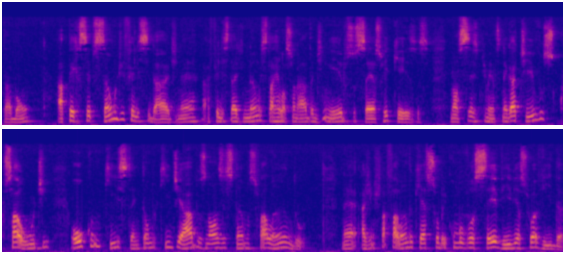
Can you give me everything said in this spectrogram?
Tá bom? a percepção de felicidade, né? A felicidade não está relacionada a dinheiro, sucesso, riquezas. Nossos sentimentos negativos, saúde ou conquista. Então, do que diabos nós estamos falando? Né? A gente está falando que é sobre como você vive a sua vida.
